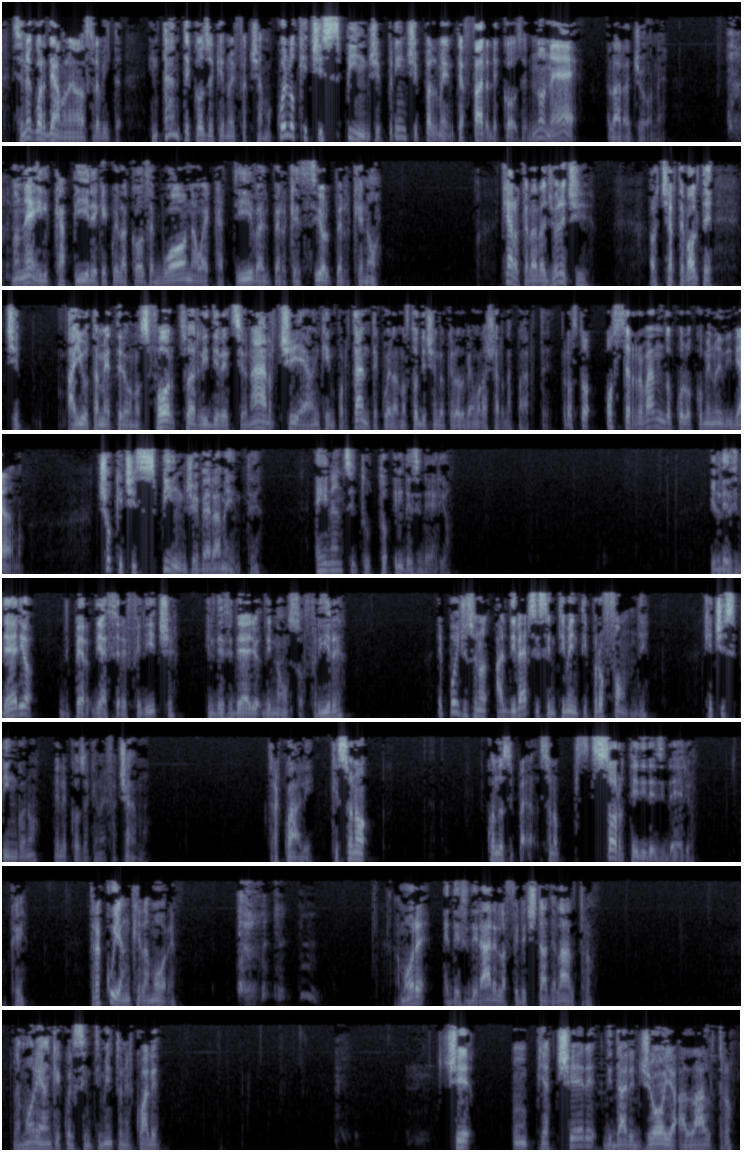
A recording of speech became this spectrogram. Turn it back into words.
Se noi guardiamo nella nostra vita, in tante cose che noi facciamo, quello che ci spinge principalmente a fare le cose non è la ragione, non è il capire che quella cosa è buona o è cattiva, il perché sì o il perché no. Chiaro che la ragione ci, certe volte ci aiuta a mettere uno sforzo, a ridirezionarci, è anche importante quella, non sto dicendo che la dobbiamo lasciare da parte, però sto osservando quello come noi viviamo. Ciò che ci spinge veramente è innanzitutto il desiderio. Il desiderio di, per, di essere felice, il desiderio di non soffrire, E poi ci sono diversi sentimenti profondi che ci spingono nelle cose che noi facciamo, tra quali che sono, si, sono sorte di desiderio, ok? Tra cui anche l'amore. Amore è desiderare la felicità dell'altro. L'amore è anche quel sentimento nel quale c'è un piacere di dare gioia all'altro,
